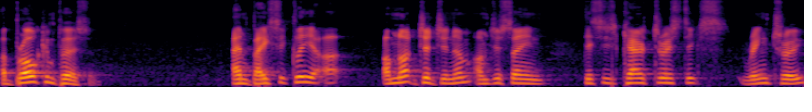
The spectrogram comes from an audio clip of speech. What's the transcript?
A broken person. And basically, I, I'm not judging them. I'm just saying this is characteristics ring true.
